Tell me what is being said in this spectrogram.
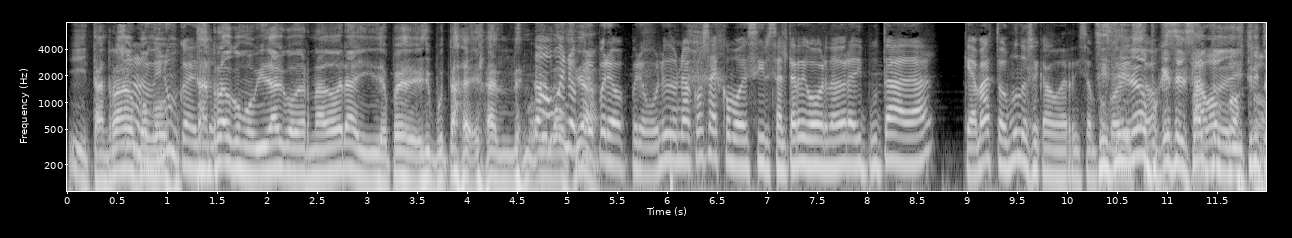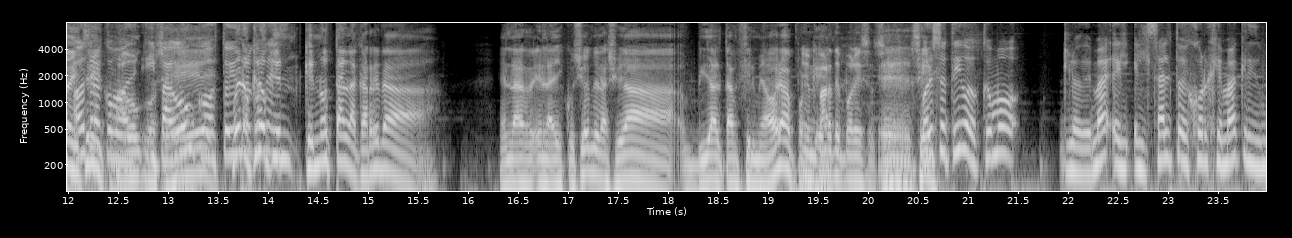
Y tan raro no como nunca tan raro como Vidal gobernadora y después diputada de la, de la No, bueno, pero, pero, pero boludo, una cosa es como decir saltar de gobernadora a diputada, que además todo el mundo se cagó de risa un Sí, poco sí, de no, eso. porque es el salto Pagó de costo. distrito a Otra distrito. como Pagó y pagó un Sí. costo y Bueno, otra creo que, es- que no está en la carrera, en la, en la discusión de la ciudad Vidal tan firme ahora. Porque, En parte por eso, sí. eh, sí. Por eso te digo, como lo demás, el, el salto de Jorge Macri de un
